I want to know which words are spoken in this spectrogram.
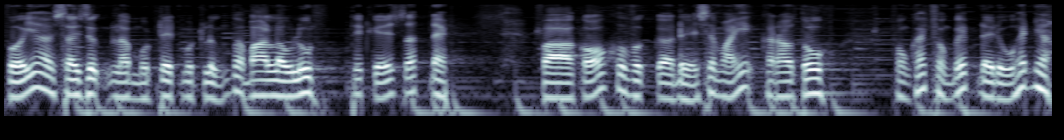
với xây dựng là một trệt một lửng và ba lầu luôn thiết kế rất đẹp. Và có khu vực để xe máy car auto phòng khách phòng bếp đầy đủ hết nha.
